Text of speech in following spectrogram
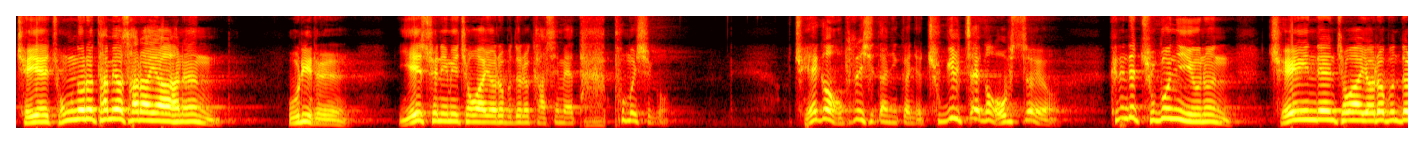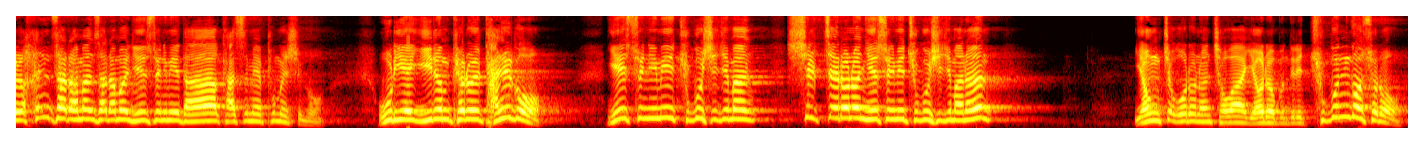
죄의 종로를 타며 살아야 하는 우리를 예수님이 저와 여러분들을 가슴에 다 품으시고 죄가 없으시다니까요. 죽일 자가 없어요. 그런데 죽은 이유는 죄인 된 저와 여러분들 한 사람 한 사람을 예수님이 다 가슴에 품으시고 우리의 이름표를 달고 예수님이 죽으시지만 실제로는 예수님이 죽으시지만은 영적으로는 저와 여러분들이 죽은 것으로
